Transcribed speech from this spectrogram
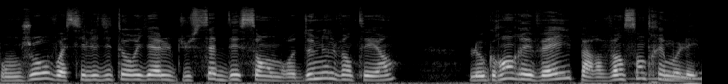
Bonjour, voici l'éditorial du 7 décembre 2021, Le Grand Réveil par Vincent Trémollet.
